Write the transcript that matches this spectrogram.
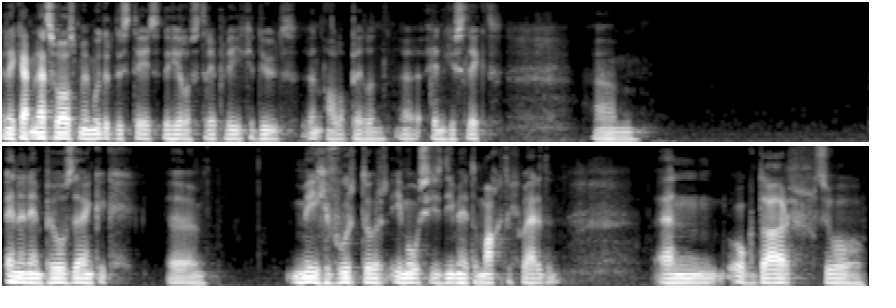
En ik heb net zoals mijn moeder destijds de hele strip leeggeduwd en alle pillen uh, ingeslikt. Um, en een impuls, denk ik, uh, meegevoerd door emoties die mij te machtig werden. En ook daar, zo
